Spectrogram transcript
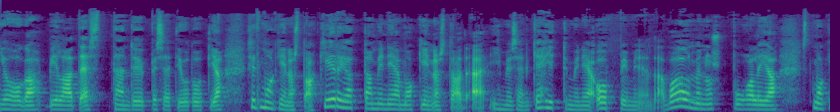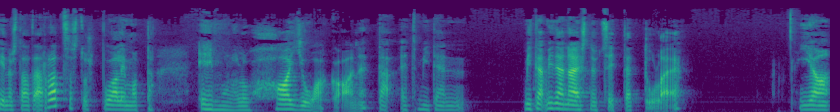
jooga, pilates, tämän tyyppiset jutut. Ja sitten mua kiinnostaa kirjoittaminen ja mua kiinnostaa tämä ihmisen kehittyminen ja oppiminen, tämä valmennuspuoli ja sitten mua kiinnostaa tämä ratsastuspuoli, mutta ei mulla ollut hajuakaan, että, että miten, mitä, mitä näistä nyt sitten tulee. Ja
